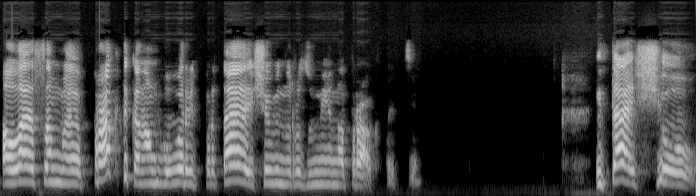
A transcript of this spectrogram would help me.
Але саме практика нам говорить про те, що він розуміє на практиці. І те, що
